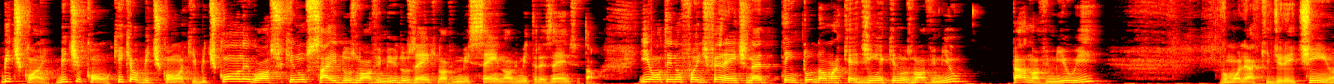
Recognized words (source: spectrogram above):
Bitcoin. Bitcoin. O que é o Bitcoin aqui? Bitcoin é um negócio que não sai dos 9.200, 9.100, 9.300 e tal. E ontem não foi diferente, né? Tem toda uma quedinha aqui nos 9.000, tá? 9.000 e... Vamos olhar aqui direitinho,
